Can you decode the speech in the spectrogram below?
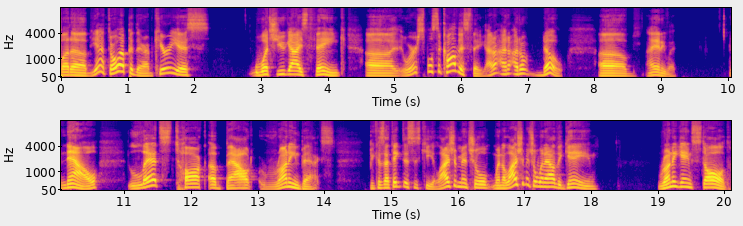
But uh, yeah, throw up in there. I'm curious what you guys think uh we're supposed to call this thing. I don't I don't, I don't know. Um, anyway, now let's talk about running backs because I think this is key. Elijah Mitchell, when Elijah Mitchell went out of the game, running game stalled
